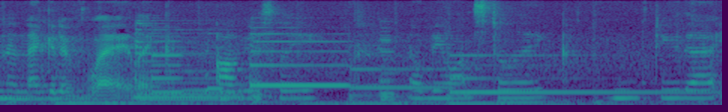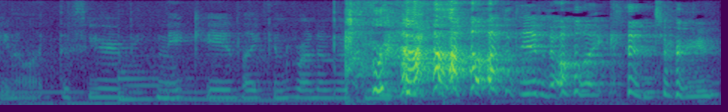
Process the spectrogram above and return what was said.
in a negative way. Like obviously, nobody wants to like do that. You know, like the fear of being naked, like in front of a crowd. you know, like during.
